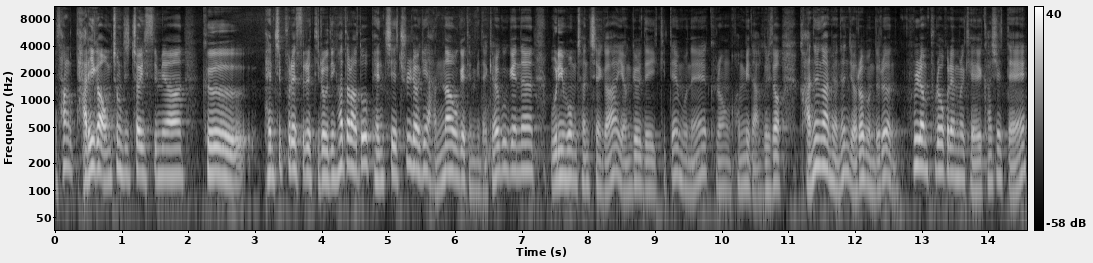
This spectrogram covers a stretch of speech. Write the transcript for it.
상, 다리가 엄청 지쳐 있으면 그 벤치 프레스를 디로딩 하더라도 벤치의 출력이 안 나오게 됩니다. 결국에는 우리 몸 전체가 연결돼 있기 때문에 그런 겁니다. 그래서 가능하면은 여러분들은 훈련 프로그램을 계획하실 때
